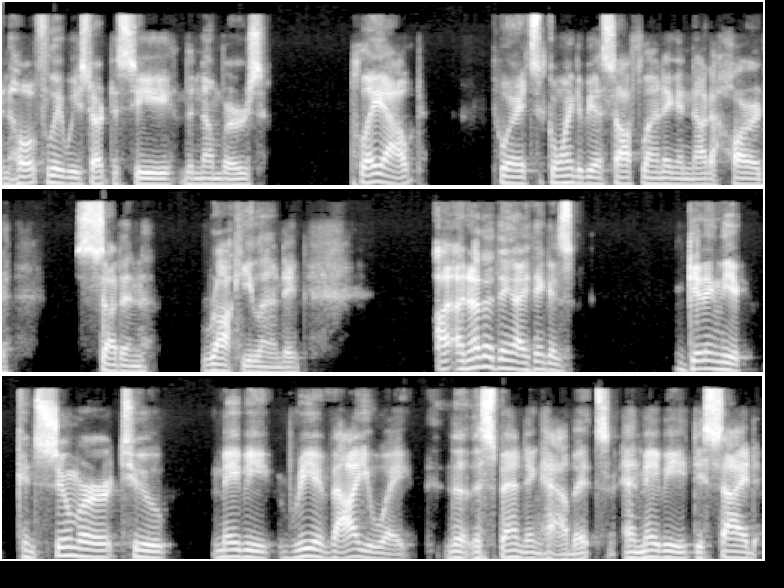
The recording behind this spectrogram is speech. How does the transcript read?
and hopefully we start to see the numbers play out to where it's going to be a soft landing and not a hard, sudden, rocky landing. Uh, another thing I think is getting the consumer to maybe reevaluate the, the spending habits and maybe decide,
